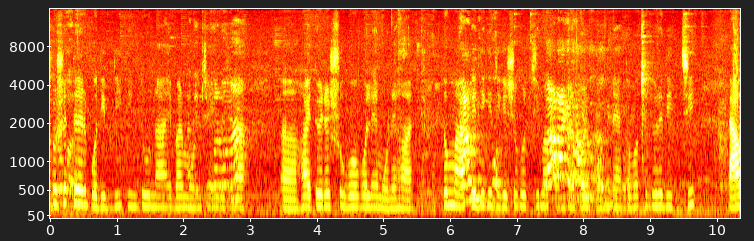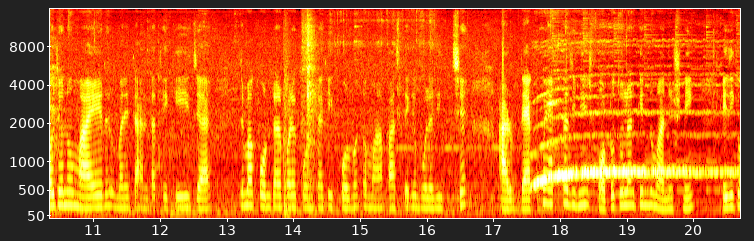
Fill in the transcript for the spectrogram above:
সর্ষের তেলের প্রদীপ দিই কিন্তু না এবার মন চাইলো যে না। হয়তো এটা শুভ বলে মনে হয়। তো মাকে দিকে জিজ্ঞেস করছি মা কোনটার পরে কোনটা এত বছর ধরে দিচ্ছি। তাও যেন মায়ের মানে টানটা থেকেই যায় যে মা কোনটার পরে কোনটা কি করব, তো মা পাশ থেকে বলে দিচ্ছে। আর দেখো একটা জিনিস, ফটো তোলার কিন্তু মানুষ নেই। এদিকে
